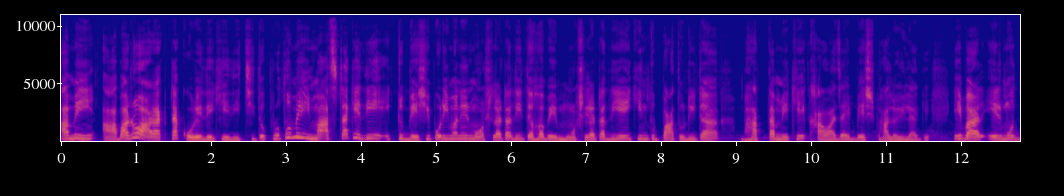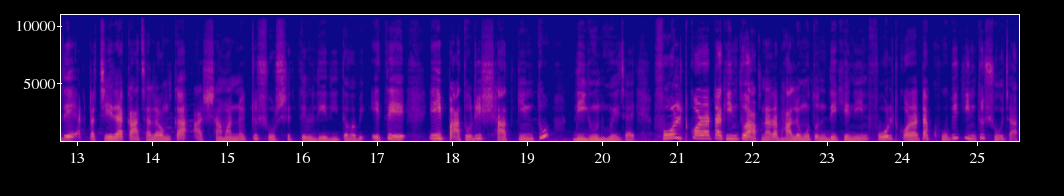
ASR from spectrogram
আমি আবারও আর একটা করে দেখিয়ে দিচ্ছি। তো প্রথমেই মাছটাকে দিয়ে একটু বেশি পরিমাণের মশলাটা দিতে হবে। মশলাটা দিয়েই কিন্তু পাতুরিটা ভাতটা মেখে খাওয়া যায়, বেশ ভালোই লাগে। এবার এর মধ্যে একটা চেরা কাঁচা লঙ্কা আর সামান্য একটু সর্ষের তেল দিয়ে দিতে হবে। এতে এই পাতুরির স্বাদ কিন্তু দ্বিগুণ হয়ে যায়। ফোল্ড করাটা কিন্তু আপনারা ভালো মতন দেখে নিন। ফোল্ড করাটা খুবই কিন্তু সোজা।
